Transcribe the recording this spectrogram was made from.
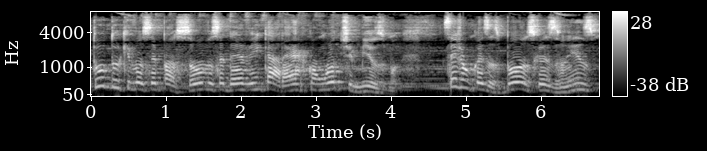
tudo que você passou você deve encarar com otimismo. Sejam coisas boas, coisas ruins,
